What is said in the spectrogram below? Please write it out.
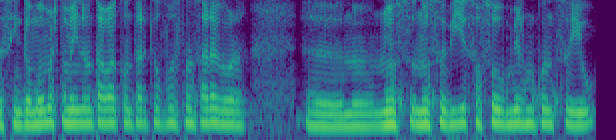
assim tão bom, mas também não estava a contar que ele fosse lançar agora. Uh, não, não, não, sabia, só soube mesmo quando saiu,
